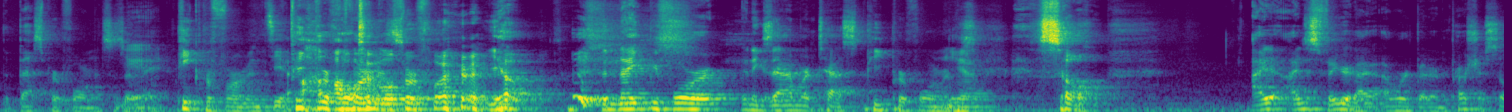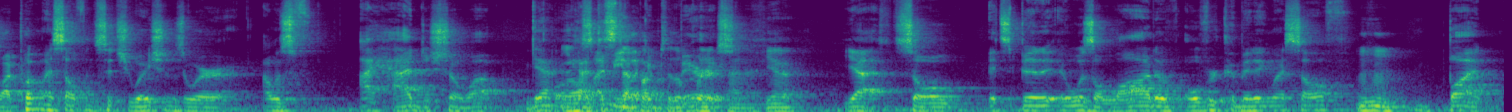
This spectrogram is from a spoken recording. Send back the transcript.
the best performances are made. Peak performance. Yeah. Peak Optimal performance. performance. Yep. the night before an exam or test, peak performance. Yeah. So I, I just figured I, I work better in pressure. So I put myself in situations where I was I had to show up. Yeah. You had to I'd step like, up to the plate, kind of. Yeah. Yeah, so it's been it was a lot of overcommitting myself, Mm-hmm. but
